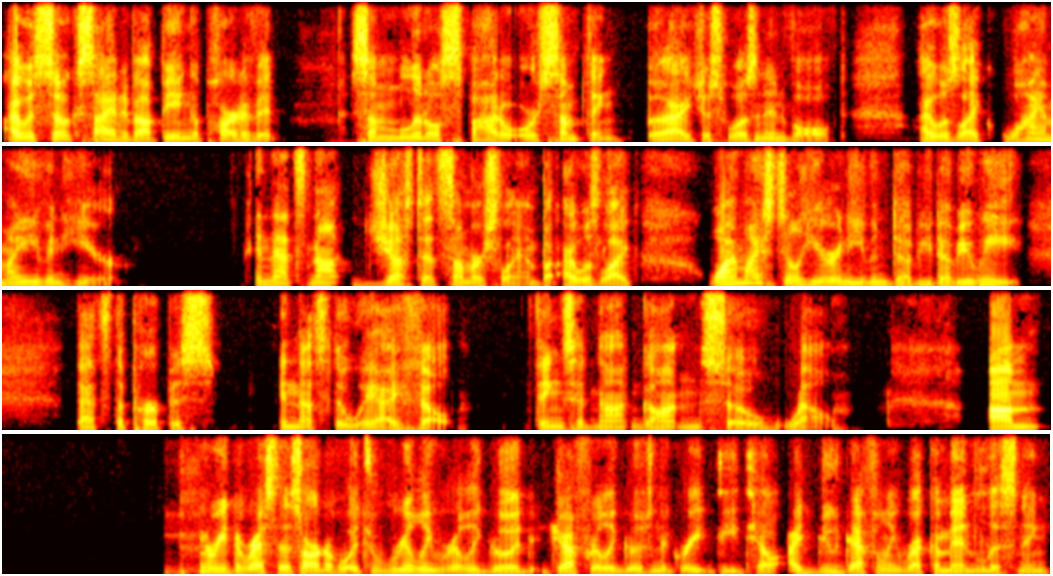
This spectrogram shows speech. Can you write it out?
I was so excited about being a part of it, some little spot or something, but I just wasn't involved. I was like, why am I even here? And that's not just at SummerSlam, but I was like, why am I still here in even WWE? That's the purpose, and that's the way I felt. Things had not gotten so well. Um, you can read the rest of this article. It's really, really good. Jeff really goes into great detail. I do definitely recommend listening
